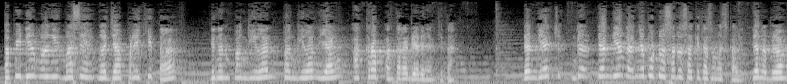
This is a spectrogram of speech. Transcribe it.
Tapi dia masih ngejapri kita dengan panggilan-panggilan yang akrab antara dia dengan kita. Dan dia dan dia nggak nyebut dosa-dosa kita sama sekali. Dia nggak bilang,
